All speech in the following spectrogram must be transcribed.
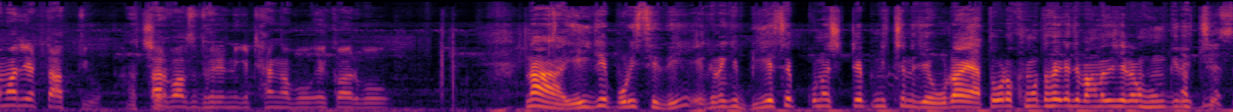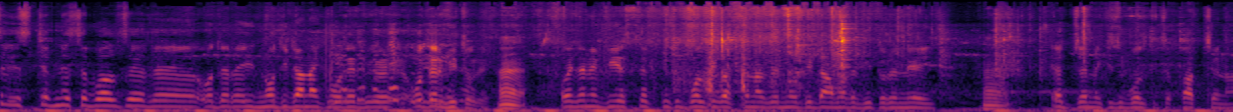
আমারই একটা আত্মীয়। আচ্ছা। তার বলছে ধরে নিয়ে ঠ্যাঙাবো এ করব। না এই যে পরিস্থিতি এখানে কি বিএসএফ কোনো স্টেপ নিচ্ছে না যে ওরা এত বড় ক্ষমতা হয়ে গেছে বাংলাদেশ এরকম হুমকি দিচ্ছে? স্টেপ নিয়েছে বলছে যে ওদের এই নদীটা নাকি ওদের ওদের ভিতরে। হ্যাঁ। ওই জন্য বিএসএফ কিছু বলতে পারছে না যে নদীটা আমাদের ভিতরে নেই। হ্যাঁ। এর জন্য কিছু বলতে পারছে না।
